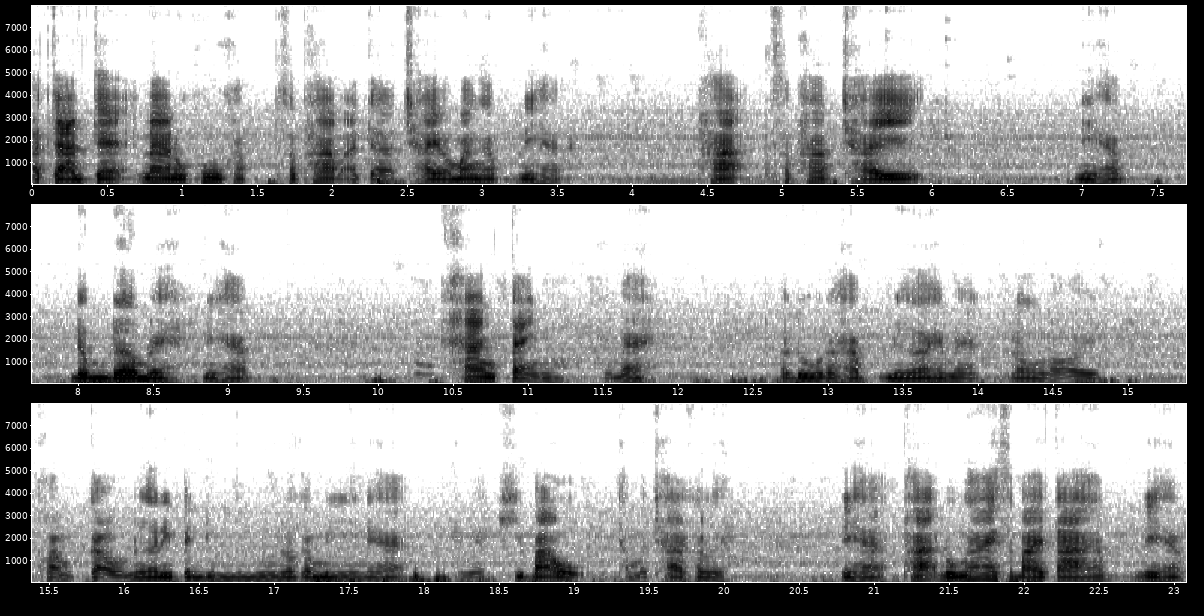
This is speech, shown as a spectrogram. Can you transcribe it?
อาจารย์แจ๊ะหน้านกคู่ครับ สภาพอาจจะใช้มามั่งครับนี่ฮะพระสภาพใช้นี่ครับ เดิมๆเลยนี่ครับ ข้างแต่งเห็นไหม แล้วดูนะครับ เนื้อเห็นไหมร่องรอย ความเก่าเนื้อนี่เป็นยุมๆแล้วก็มีนี่ยฮะเห็นไหมขี้เบ้าธรรมชาติเขาเลยนี่ฮะพระดูง่ายสบายตาครับนี่ครับ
